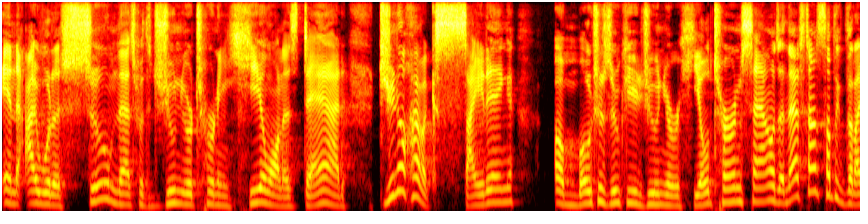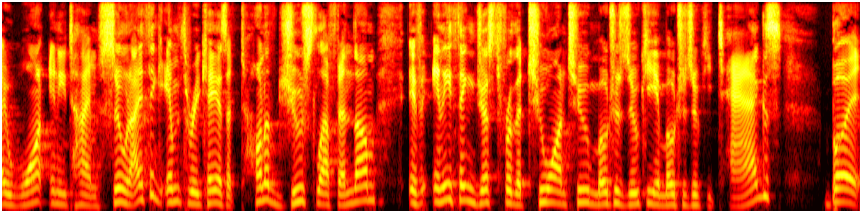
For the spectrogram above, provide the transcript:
and I would assume that's with Junior turning heel on his dad. Do you know how exciting a Mochizuki Jr. heel turn sounds? And that's not something that I want anytime soon. I think M3K has a ton of juice left in them, if anything, just for the two on two Mochizuki and Mochizuki tags. But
